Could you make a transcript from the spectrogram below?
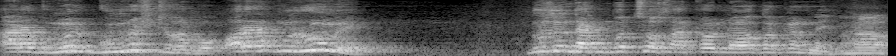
আর ঘুমের ঘুম নষ্ট করব আর এখন রুমে দুজন থাকব আর কেউ লওয়া দরকার নেই হ্যাঁ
